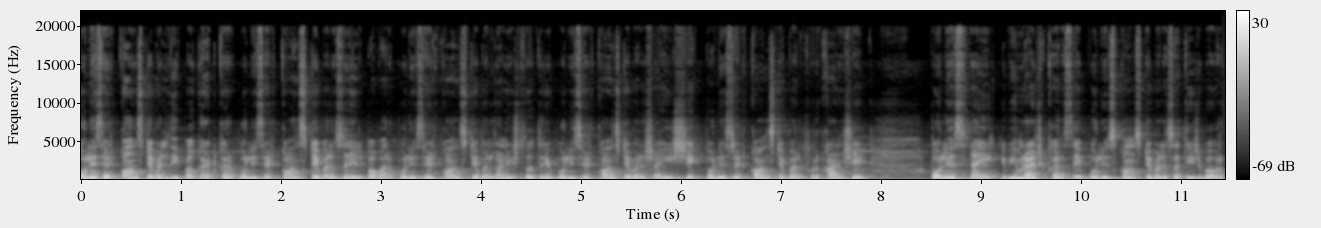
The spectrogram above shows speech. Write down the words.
police head constable Deepak Ghatkar police head constable Sunil Pawar police head constable Ganesh Dhotre police head constable Shahi Shaikh police head constable Furkan Shaikh police Naik Bhimraj Kharse police constable Satish Bhavar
